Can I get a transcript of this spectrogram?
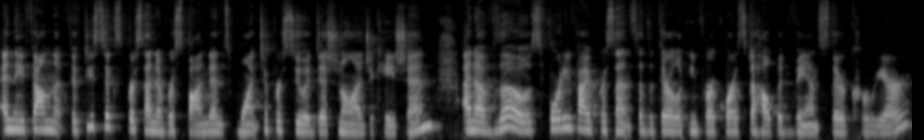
and they found that 56% of respondents want to pursue additional education. And of those, 45% said that they're looking for a course to help advance their career.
